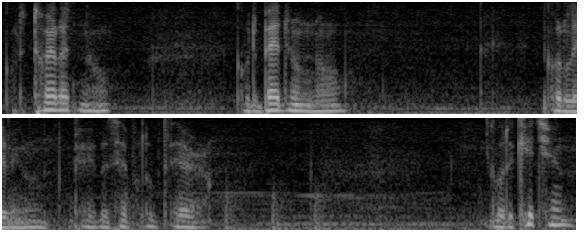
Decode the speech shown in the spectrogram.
Go to toilet. No. Go to bedroom. No. Go to living room. Okay, let's have a look there. Go to kitchen.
